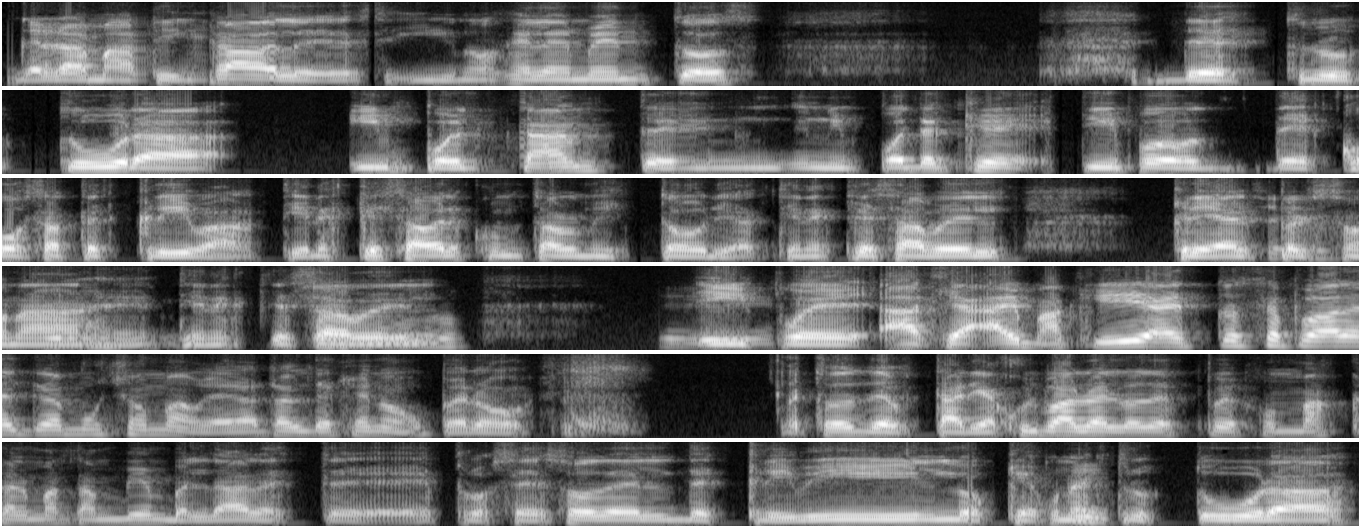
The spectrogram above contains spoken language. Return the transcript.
gramaticales y unos elementos de estructura importante, no importa qué tipo de cosas te escribas, tienes que saber contar una historia, tienes que saber crear Sí, personajes, tienes que saber... Y pues aquí, aquí esto se puede alargar mucho más, voy a tratar de que no, pero esto estaría cool hablarlo después con más calma también, ¿verdad? Este el proceso del, de escribir, lo que es una Sí. estructura,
